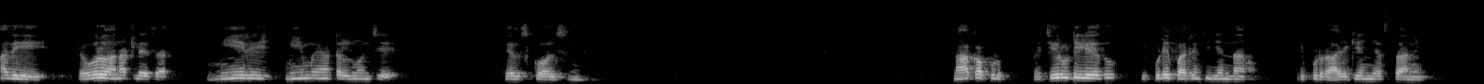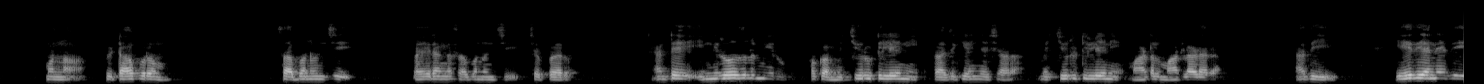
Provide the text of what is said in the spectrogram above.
అది ఎవరు అనట్లేదు సార్. మీరి మీ మాటల నుంచే తెలుసుకోవాల్సింది. నాకు అప్పుడు మెచ్యూరిటీ లేదు ఇప్పుడే పరిణితి చెందాను ఇప్పుడు రాజకీయం చేస్తా అని మొన్న పిఠాపురం సభ నుంచి బహిరంగ సభ నుంచి చెప్పారు. అంటే ఇన్ని రోజులు మీరు ఒక మెచ్యూరిటీ లేని రాజకీయం చేశారా? మెచ్యూరిటీ లేని మాటలు మాట్లాడారా? అది ఏది అనేది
